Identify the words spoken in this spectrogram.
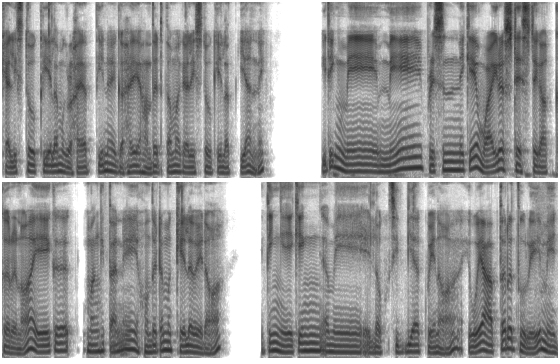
කැලිස්ටෝ කියලම ග්‍රහයක් තියෙන ගහය හඳට තම කැලිස්ටෝ කියලත් කියන්නේ. ඉතින් මේ මේ ප්‍රිසන් එකේ වෛරස් ටෙස්ට එකක් කරනවා. ඒක මංහිතන්නේ හොඳටම කෙලවෙනවා ඉතින් ඒකෙන් මේ ලොකු සිද්ධියක් වෙනවා. ඔය අතරතුරේ මේ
